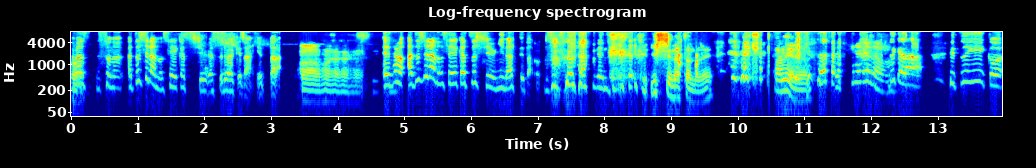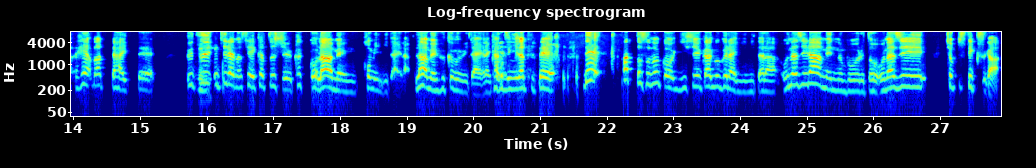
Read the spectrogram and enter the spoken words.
うんまあ、その私らの生活習がするわけじゃん言ったらああ、はいはいはいはい。えでも私らの生活習になってたの？そのラーメンの一種になってたんだね。汚ねえな。嫌だから普通にこう部屋バッて入ってうちうちらの生活習かっこラーメン込みみたいなラーメン含むみたいな感じになってて でパッとその子を2週間後ぐらいに見たら同じラーメンのボールと同じチョップスティックスが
